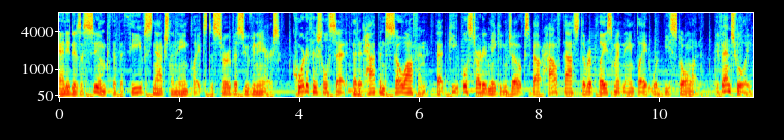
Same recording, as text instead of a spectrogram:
and it is assumed that the thieves snatched the nameplates to serve as souvenirs. Court officials said that it happened so often that people started making jokes about how fast the replacement nameplate would be stolen. Eventually,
